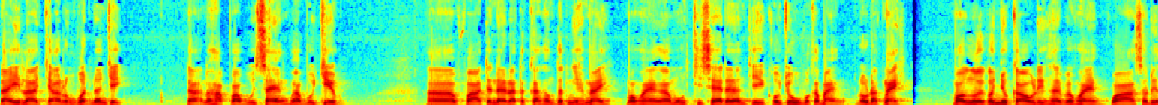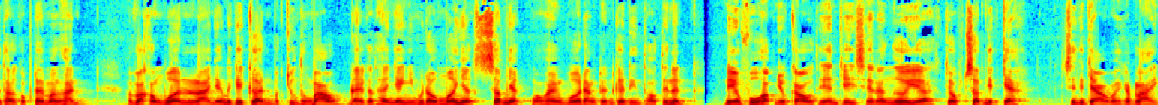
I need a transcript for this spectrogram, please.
Đây là chợ Long Vĩnh đó anh chị. Đó nó hợp vào buổi sáng và buổi chiều. À, và trên đây là tất cả thông tin ngày hôm nay. Mà Hoàng à, muốn chia sẻ đến anh chị cô chú và các bạn lô đất này. Mọi người có nhu cầu liên hệ với Hoàng qua số điện thoại góc trên màn hình. Và không quên là nhấn đăng ký kênh bật chuông thông báo để có thể nhận những video mới nhất sớm nhất mà Hoàng vừa đăng trên kênh điện thoại Tây Ninh. Nếu phù hợp nhu cầu thì anh chị sẽ là người à, chốt sớm nhất nha. Xin kính chào và hẹn gặp lại.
